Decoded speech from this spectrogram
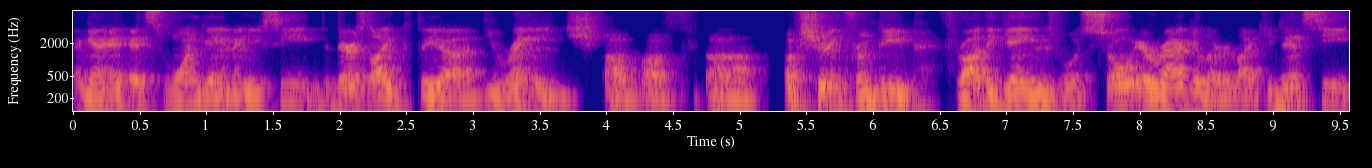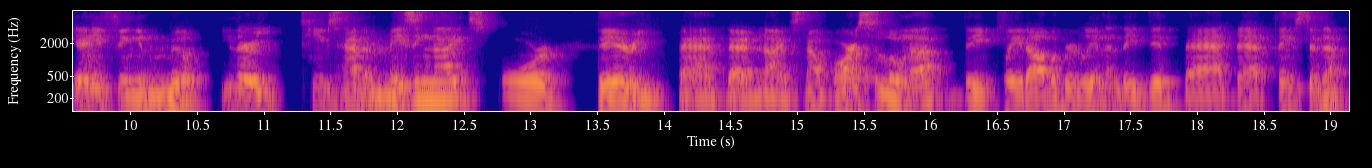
again it's one game. And you see there's like the uh, the range of of uh, of shooting from deep throughout the games was so irregular. Like you didn't see anything in the middle. Either teams had amazing nights or very bad bad nights. Now barcelona they played alba berlin and they did bad bad things to them.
